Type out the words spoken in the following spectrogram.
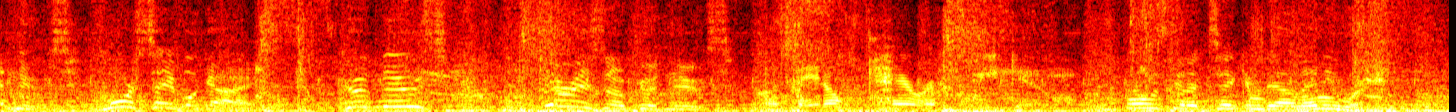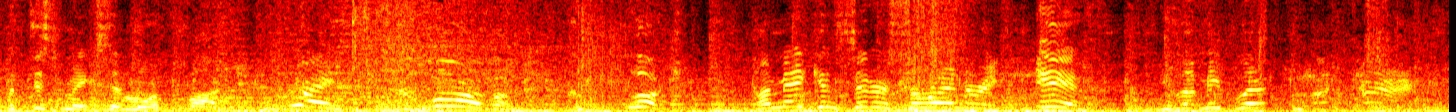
Bad news, more Sable guys. Good news, there is no good news. But they don't care if we do. I was gonna take him down anyway, but this makes it more fun. Great, more of them! Look, I may consider surrendering if you let me blip. Attack!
